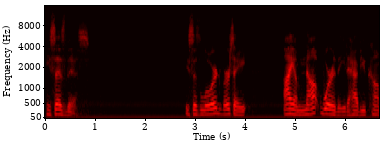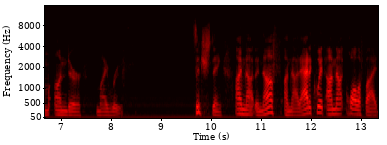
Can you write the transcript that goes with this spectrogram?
He says this. He says, Lord, verse 8, I am not worthy to have you come under my roof. It's interesting. I'm not enough. I'm not adequate. I'm not qualified.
